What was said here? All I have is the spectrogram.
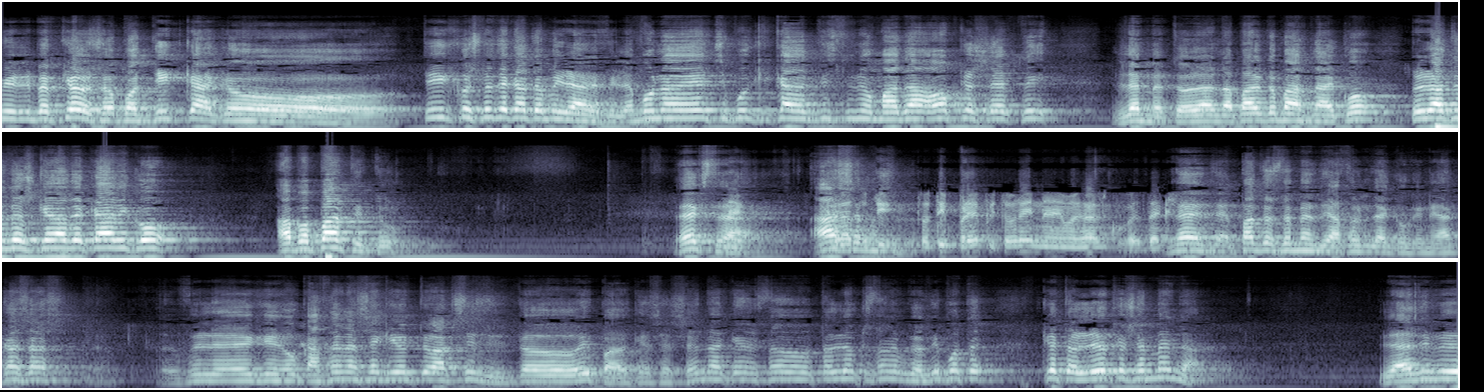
Πήρε με ποιος, ο Ποντίκα και ο. Τι 25 εκατομμύρια, ρε φίλε. Μόνο έτσι που έχει κάνει στην ομάδα, όποιος έρθει, λέμε τώρα να πάρει τον Παναθηναϊκό, πρέπει να του δώσει και ένα δεκάρικο από πάρτι του. Έξτρα. Ναι. Άσε το, μου τι, σου λέω. το τι πρέπει τώρα είναι μεγάλη κουβέντα. εντάξει. Ναι, ναι πάντως δεν με ενδιαφέρουν τα οικογενειακά σας. Φίλε, και ο καθένας έχει ό,τι του αξίζει. Το είπα και σε σένα και στο, το λέω και στον οποιοδήποτε και το λέω και σε μένα. Δηλαδή ε,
